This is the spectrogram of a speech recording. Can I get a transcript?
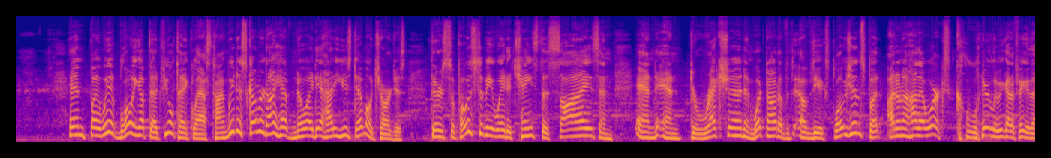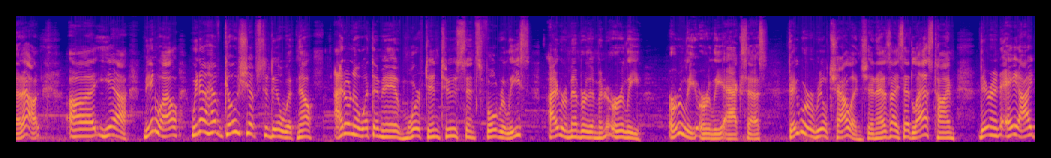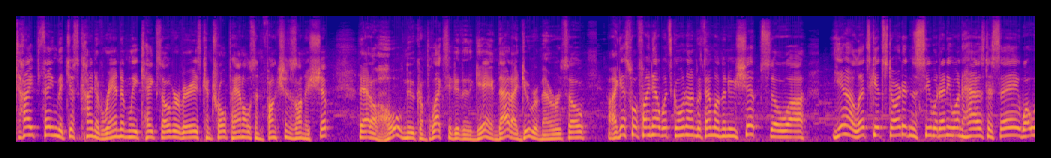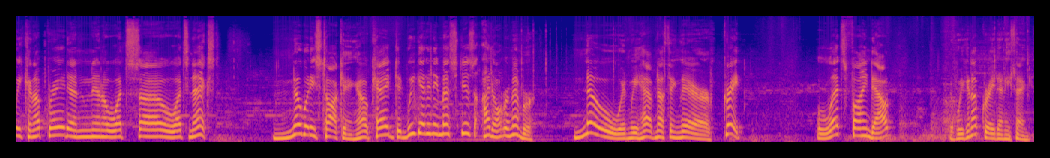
And by way of blowing up that fuel tank last time, we discovered I have no idea how to use demo charges there's supposed to be a way to change the size and and and direction and whatnot of of the explosions, but I don't know how that works. Clearly, we got to figure that out. Uh, yeah. Meanwhile, we now have ghost ships to deal with. Now, I don't know what they may have morphed into since full release. I remember them in early, early, early access. They were a real challenge. And as I said last time, they're an AI type thing that just kind of randomly takes over various control panels and functions on a ship. They add a whole new complexity to the game. That I do remember. So I guess we'll find out what's going on with them on the new ship. So, uh, yeah, let's get started and see what anyone has to say, what we can upgrade, and you know what's uh, what's next. Nobody's talking. Okay, did we get any messages? I don't remember. No, and we have nothing there. Great. Let's find out if we can upgrade anything.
